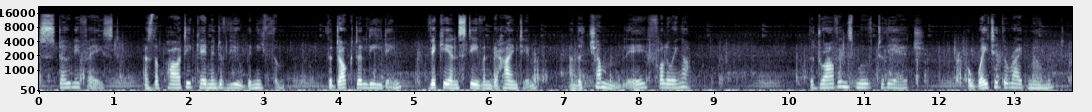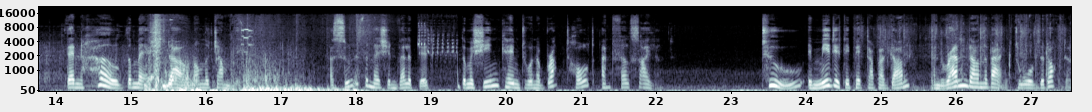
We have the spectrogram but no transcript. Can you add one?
stony faced, as the party came into view beneath them. The doctor leading, Vicky and Stephen behind him, and the Chumbly following up. The Drahvins moved to the edge, awaited the right moment, then hurled the mesh down on the Chumbly. As soon as the mesh enveloped it, the machine came to an abrupt halt and fell silent. Two immediately picked up a gun and ran down the bank toward the doctor.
